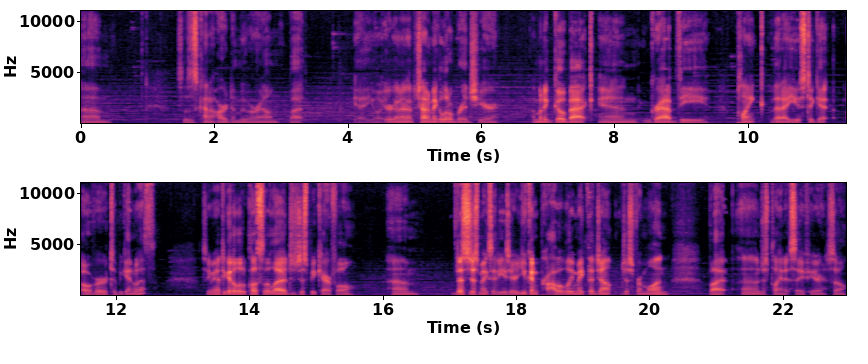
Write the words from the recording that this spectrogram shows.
Um, so this is kind of hard to move around, but yeah, you, you're gonna try to make a little bridge here. I'm gonna go back and grab the plank that I used to get over to begin with. So you may have to get a little close to the ledge. Just be careful. Um, this just makes it easier. You can probably make the jump just from one, but uh, I'm just playing it safe here. So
